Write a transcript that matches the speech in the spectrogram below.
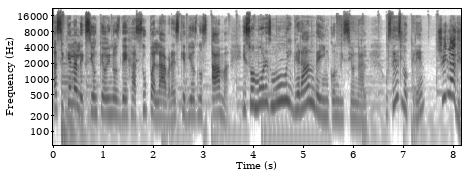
Así que la lección que hoy nos deja su palabra es que Dios nos ama y su amor es muy grande e incondicional. ¿Ustedes lo creen? Sí, Lady.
